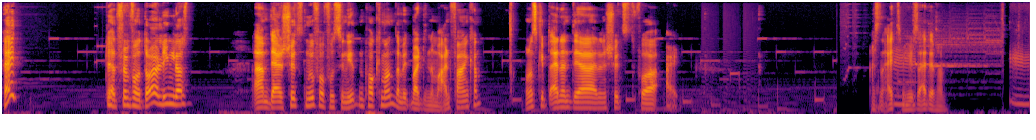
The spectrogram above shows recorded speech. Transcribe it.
Hey! Der hat 500 Dollar liegen lassen. Ähm, der schützt nur vor fusionierten Pokémon, damit man halt die normalen fahren kann. Und es gibt einen, der den schützt vor alten. Das ist ein Item, ich will das Item haben.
